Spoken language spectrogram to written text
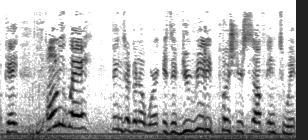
okay? The only way things are gonna work is if you really push yourself into it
